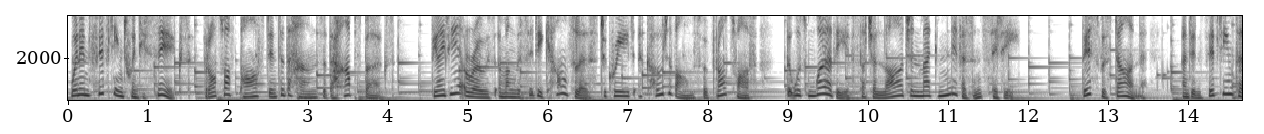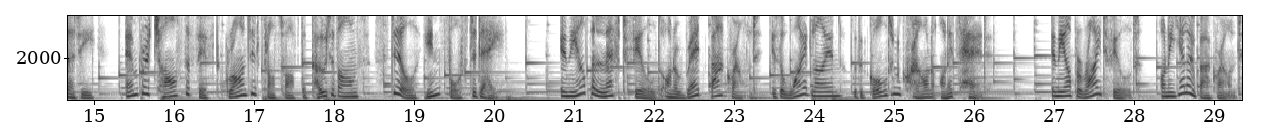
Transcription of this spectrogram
When in 1526 Wrocław passed into the hands of the Habsburgs, the idea arose among the city councillors to create a coat of arms for Wrocław that was worthy of such a large and magnificent city. This was done, and in 1530, Emperor Charles V granted Wrocław the coat of arms still in force today. In the upper left field on a red background is a white lion with a golden crown on its head. In the upper right field, on a yellow background,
